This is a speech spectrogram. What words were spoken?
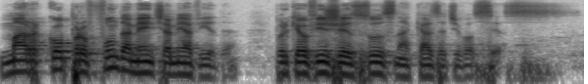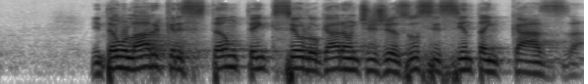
marcou profundamente a minha vida, porque eu vi Jesus na casa de vocês. Então, o lar cristão tem que ser o lugar onde Jesus se sinta em casa,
